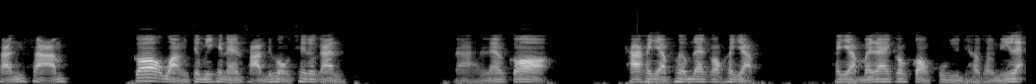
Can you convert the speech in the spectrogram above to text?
สามสามก็หวังจะมีคะแนนสามที่หกเช่นเดียวกันนะแล้วก็ถ้าขยับเพิ่มได้ก็ขยับ ขยับไม่ได้ก็กรอบกลุ่มอยู่แถวๆนี้แหละ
